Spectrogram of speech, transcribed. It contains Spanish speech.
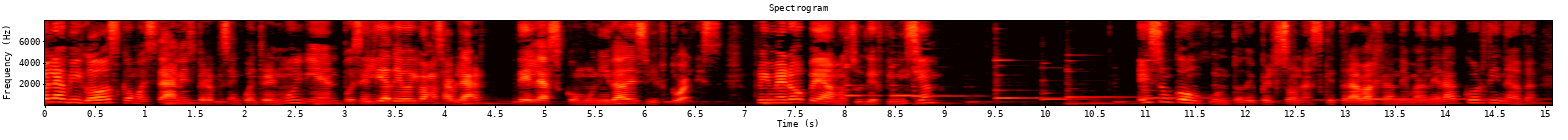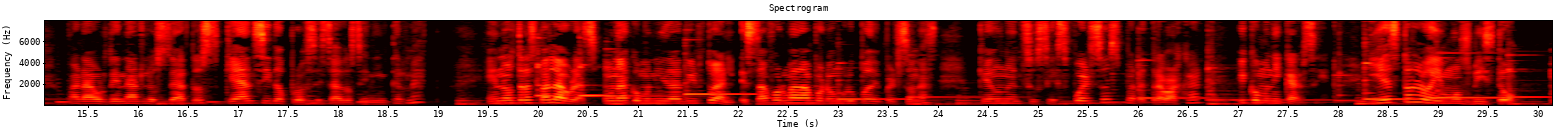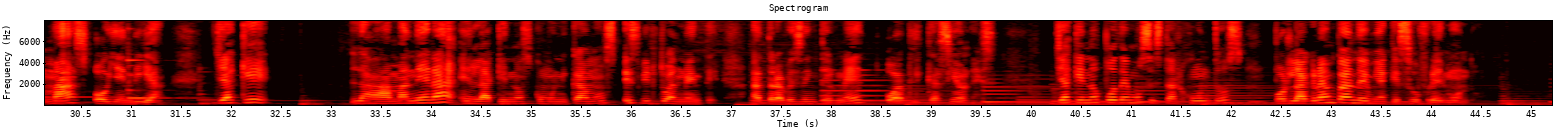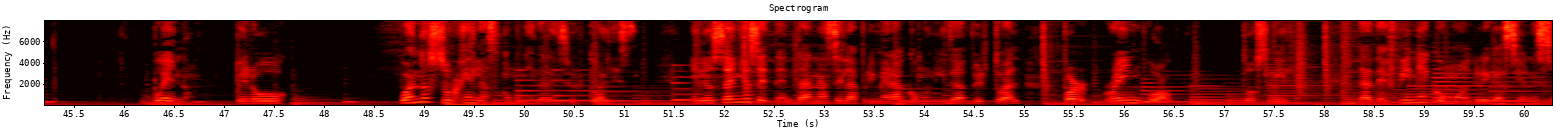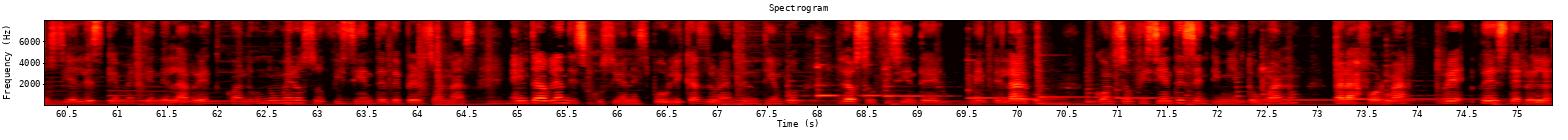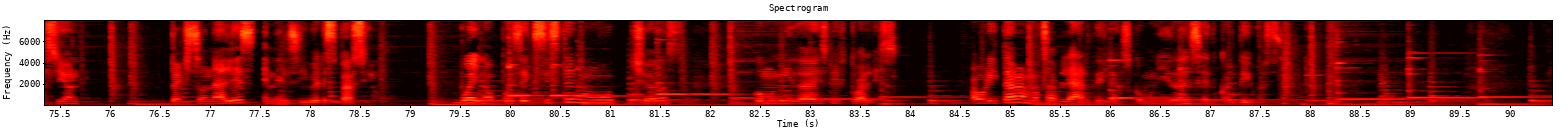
Hola amigos, ¿cómo están? Espero que se encuentren muy bien. Pues el día de hoy vamos a hablar de las comunidades virtuales. Primero veamos su definición. Es un conjunto de personas que trabajan de manera coordinada para ordenar los datos que han sido procesados en Internet. En otras palabras, una comunidad virtual está formada por un grupo de personas que unen sus esfuerzos para trabajar y comunicarse. Y esto lo hemos visto más hoy en día, ya que la manera en la que nos comunicamos es virtualmente, a través de Internet o aplicaciones, ya que no podemos estar juntos por la gran pandemia que sufre el mundo. Bueno, pero ¿Cuándo surgen las comunidades virtuales? En los años 70 nace la primera comunidad virtual por Ringwald 2000. La define como agregaciones sociales que emergen de la red cuando un número suficiente de personas entablan discusiones públicas durante un tiempo lo suficientemente largo, con suficiente sentimiento humano para formar redes de relación personales en el ciberespacio. Bueno, pues existen muchas comunidades virtuales. Ahorita vamos a hablar de las comunidades educativas.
